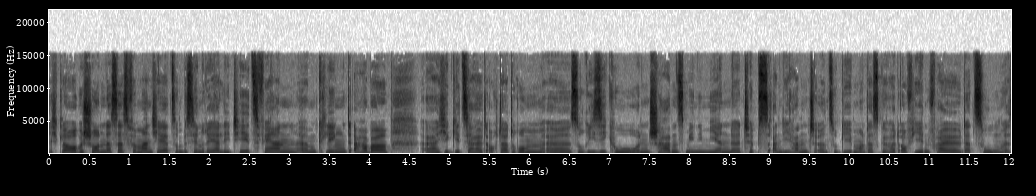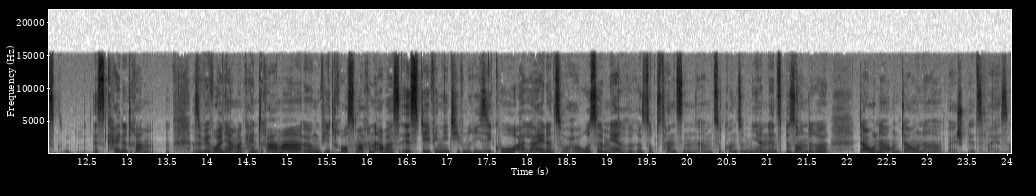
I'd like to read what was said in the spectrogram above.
ich glaube schon, dass das für manche jetzt so ein bisschen realitätsfern ähm, klingt, aber äh, hier geht es ja halt auch darum, äh, so Risiko- und schadensminimierende Tipps an die Hand äh, zu geben und das gehört auf jeden Fall dazu. Es ist keine Drama, also wir wollen ja immer kein Drama irgendwie draus machen, aber es ist definitiv ein Risiko, alleine zu Hause mehrere Substanzen ähm, zu konsumieren, insbesondere Downer und Downer beispielsweise.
